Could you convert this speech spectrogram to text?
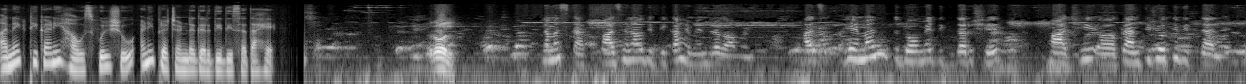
अनेक ठिकाणी हाऊसफुल शो आणि प्रचंड गर्दी दिसत आहे. रोल. नमस्कार माझं नाव दीपिका हेमेंद्र गावण आज हेमंत डोमे दिग्दर्शित माझी अ, क्रांतिज्योती विद्यालय.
